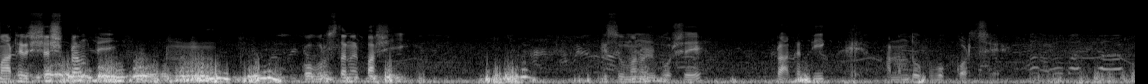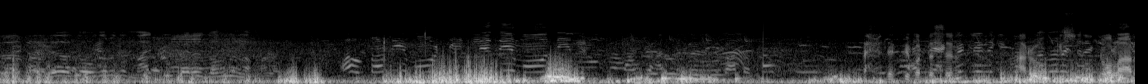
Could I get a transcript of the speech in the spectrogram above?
মাঠের শেষ প্রান্তে কবরস্থানের পাশেই কিছু মানুষ বসে প্রাকৃতিক আনন্দ উপভোগ করছে। দেখতে পারতেছেন, আরও কিছু ট্রলার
